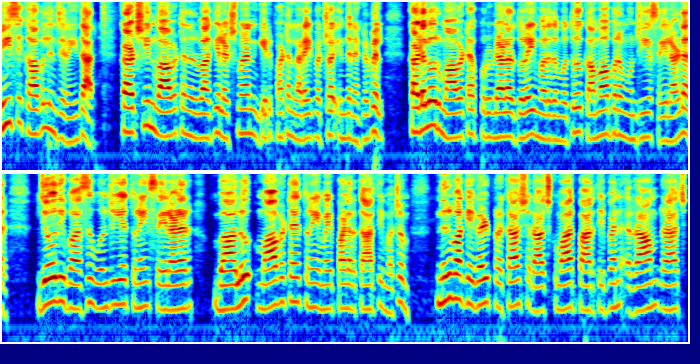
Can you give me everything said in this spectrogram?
விசிகாவில் இன்று இணைந்தார். கட்சியின் மாவட்ட நிர்வாகி லட்சுமணன் ஏற்பாட்டில் நடைபெற்ற இந்த நிகழ்வில் கடலூர் மாவட்ட பொருளாளர் துரை மருதமுத்து கமாபுரம் ஒன்றிய செயலாளர் ஜோதிபாசு ஒன்றிய துணை செயலாளர் பாலு மாவட்ட துணை அமைப்பாளர் கார்த்தி மற்றும் நிர்வாகிகள் பிரகாஷ் ராஜ்குமார் பார்த்திபன் ராம்ராஜ்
